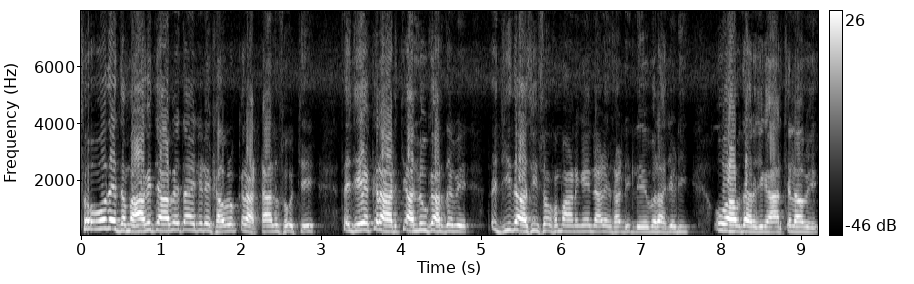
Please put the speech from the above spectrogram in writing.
ਸੋ ਉਹਦੇ ਦਿਮਾਗ 'ਚ ਆਵੇ ਤਾਂ ਇਹ ਜਿਹੜੇ ਖਬਰ ਘਰਾਟਾਂ ਨੂੰ ਸੋਚੇ ਤੇ ਜੇ ਘਰਾਟ ਚਾਲੂ ਕਰ ਦੇਵੇ ਤੇ ਜਿਹਦਾ ਅਸੀਂ ਸੁਖ ਮਾਣਗੇ ਨਾਲੇ ਸਾਡੀ ਲੇਬਰ ਆ ਜਿਹੜੀ ਉਹ ਆਪਦਾ ਰੁਜ਼ਗਾਰ ਚਲਾਵੇ।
